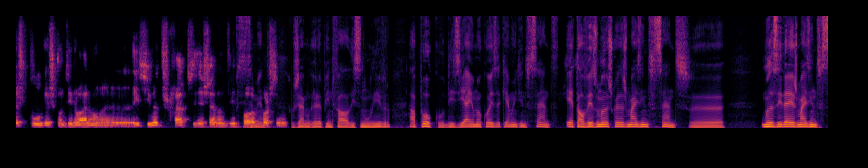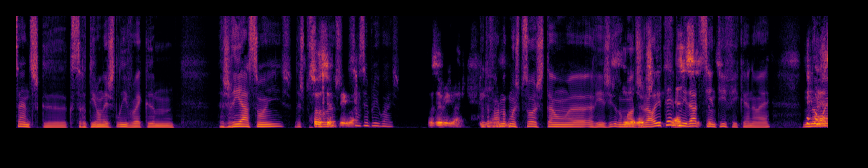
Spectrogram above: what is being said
as pulgas continuaram uh, em cima dos ratos e deixaram de vir para, para os seus. O Jaime Garapinto fala disso no livro. Há pouco dizia aí uma coisa que é muito interessante. É talvez uma das coisas mais interessantes. Uh, uma das ideias mais interessantes que, que, se retiram deste livro é que hum, as reações das pessoas são sempre iguais. São sempre iguais mas é iguais. a forma como as pessoas estão a reagir, do modo geral, e até a comunidade científica, não é? Não é,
